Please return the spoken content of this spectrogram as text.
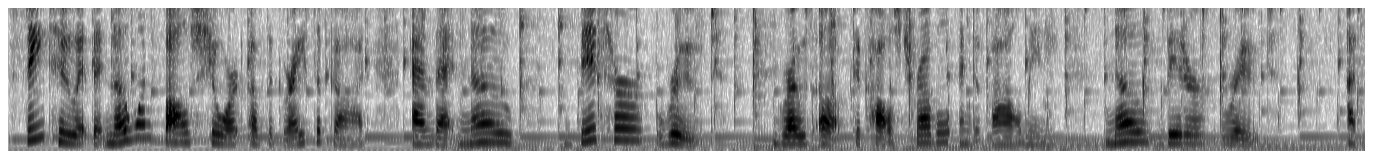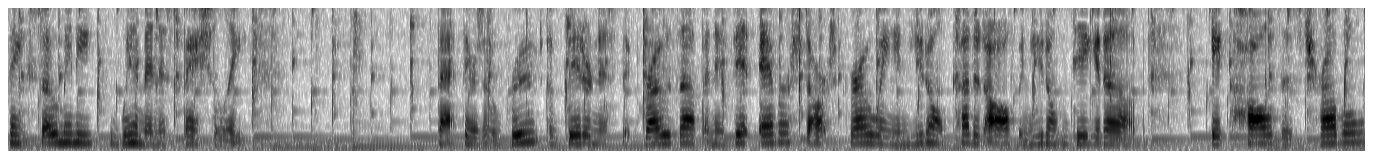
See to it that no one falls short of the grace of God and that no bitter root grows up to cause trouble and defile many. No bitter root. I think so many women, especially, that there's a root of bitterness that grows up, and if it ever starts growing and you don't cut it off and you don't dig it up, it causes trouble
